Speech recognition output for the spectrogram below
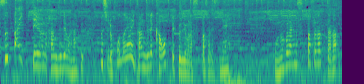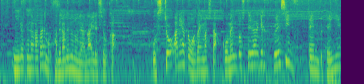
酸っぱいっていうような感じではなくむしろ程よい感じで香ってくるような酸っぱさですね。このぐらいの酸っぱさだったら苦手な方でも食べられるのではないでしょうか。ご視聴ありがとうございました。コメントしていただけると嬉しいです。演武閉園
